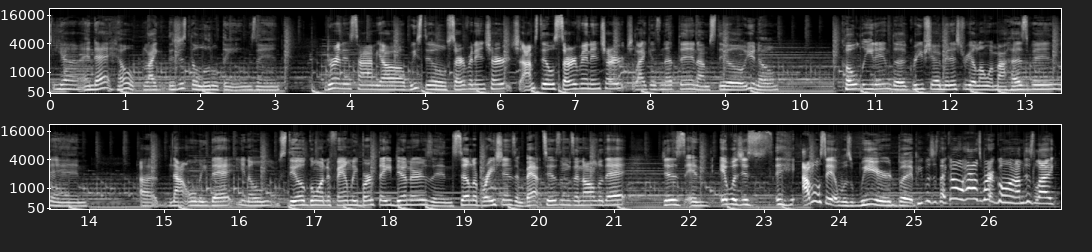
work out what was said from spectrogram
do Yeah, and that helped. Like there's just the little things and during this time, y'all, we still serving in church. I'm still serving in church like it's nothing. I'm still, you know, co-leading the grief share ministry along with my husband and uh, not only that, you know, still going to family birthday dinners and celebrations and baptisms and all of that. Just and it was just I won't say it was weird, but people just like, oh, how's work going? I'm just like,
